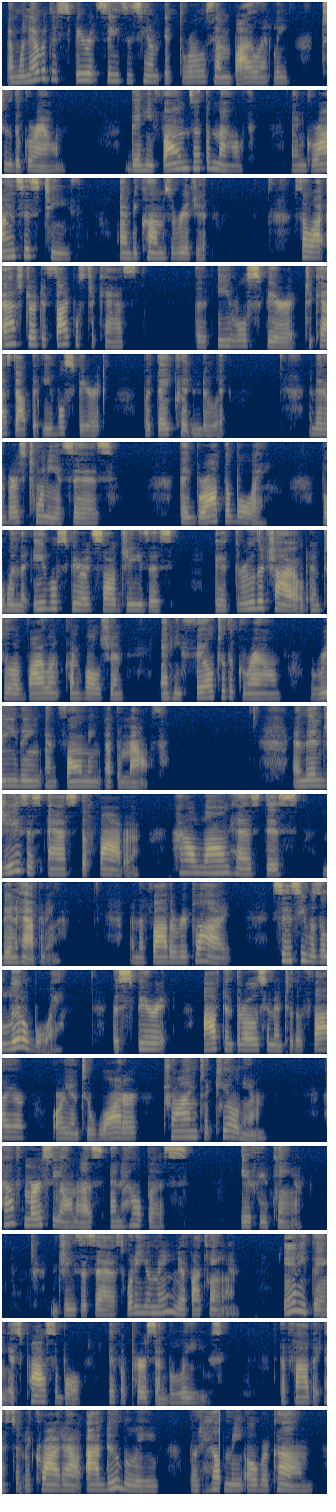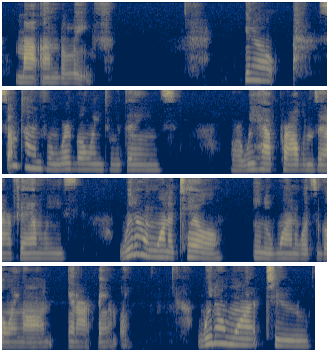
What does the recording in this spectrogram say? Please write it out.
And whenever the spirit seizes him, it throws him violently to the ground. Then he foams at the mouth and grinds his teeth and becomes rigid. So I asked your disciples to cast the evil spirit, to cast out the evil spirit, but they couldn't do it. And then in verse 20 it says, They brought the boy, but when the evil spirit saw Jesus, it threw the child into a violent convulsion, and he fell to the ground, wreathing and foaming at the mouth. And then Jesus asked the father, how long has this been happening? And the father replied, Since he was a little boy, the Spirit often throws him into the fire or into water, trying to kill him. Have mercy on us and help us if you can. Jesus asked, What do you mean if I can? Anything is possible if a person believes. The father instantly cried out, I do believe, but help me overcome my unbelief. You know, sometimes when we're going through things or we have problems in our families, we don't want to tell anyone what's going on in our family. We don't want to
